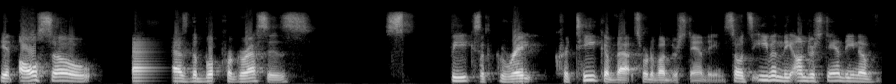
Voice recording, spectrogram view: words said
It also, as the book progresses, speaks with great critique of that sort of understanding. So it's even the understanding of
